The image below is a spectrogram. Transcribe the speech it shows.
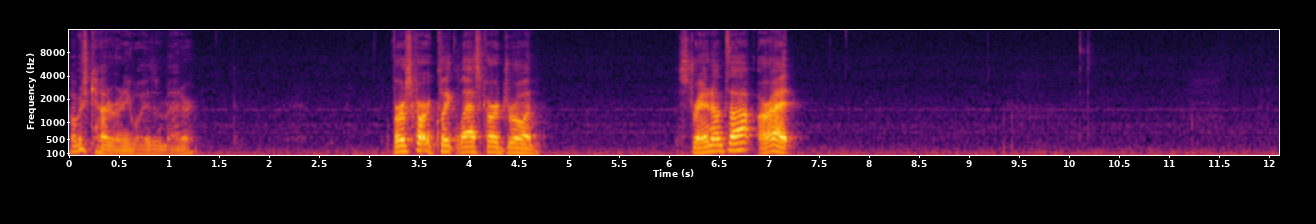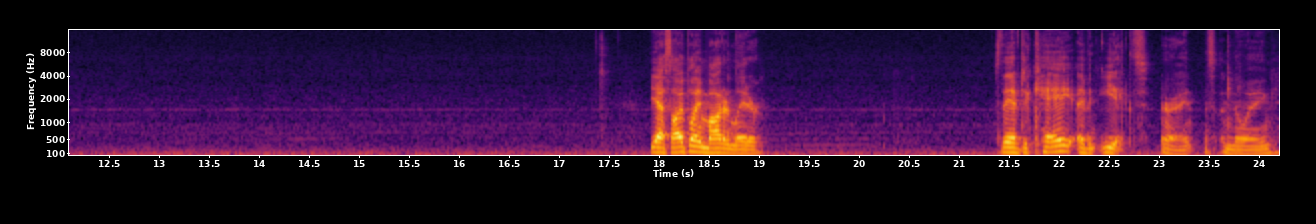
I'll just counter anyway, doesn't matter. First card click, last card drawn. Strand on top? Alright. Yes, I'll be playing Modern later. So they have Decay, I have an Edict. Alright, that's annoying.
